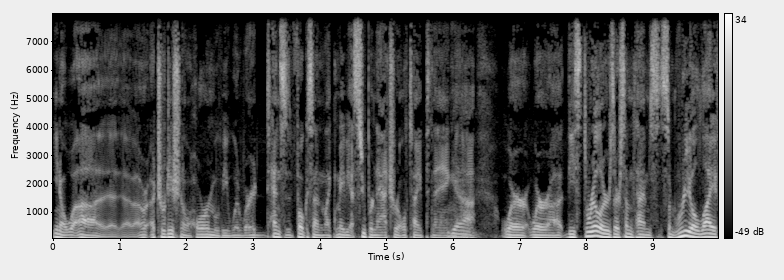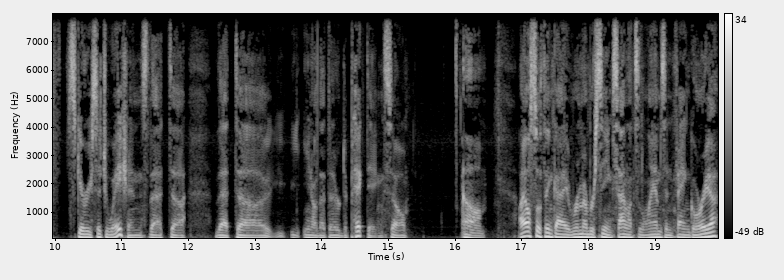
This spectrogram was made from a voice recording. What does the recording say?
you know uh, a, a traditional horror movie would, where it tends to focus on like maybe a supernatural type thing. Yeah. Uh, where where uh, these thrillers are sometimes some real life scary situations that uh, that uh, you know that they're depicting. So, um, I also think I remember seeing Silence of the Lambs in Fangoria.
